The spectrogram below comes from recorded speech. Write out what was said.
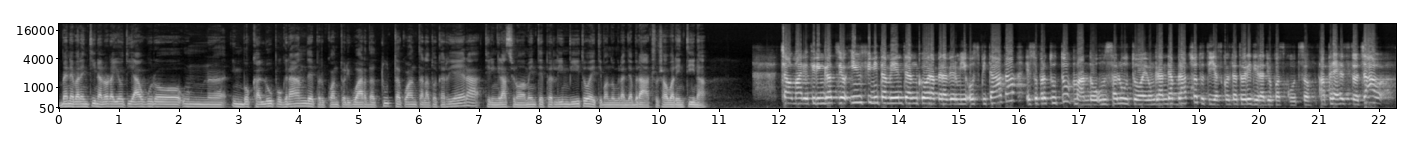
Bene Valentina, allora io ti auguro un in bocca al lupo grande per quanto riguarda tutta quanta la tua carriera, ti ringrazio nuovamente per l'invito e ti mando un grande abbraccio, ciao Valentina. Ciao Mario, ti ringrazio infinitamente ancora per avermi ospitata e soprattutto mando un saluto e un grande abbraccio a tutti gli ascoltatori di Radio Pascuzzo. A presto, ciao!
